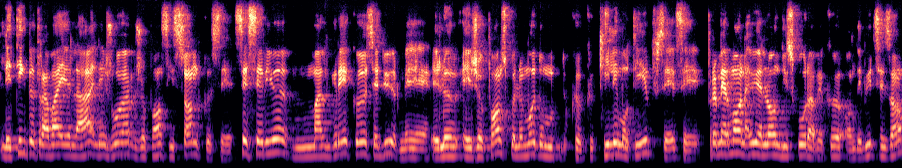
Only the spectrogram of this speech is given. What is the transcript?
L'éthique de travail est là. Les joueurs, je pense, ils sentent que c'est, sérieux malgré que c'est dur. Mais, et, le, et je pense que le mot que, qui les motive, c'est, premièrement, on a eu un long discours avec eux en début de saison.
